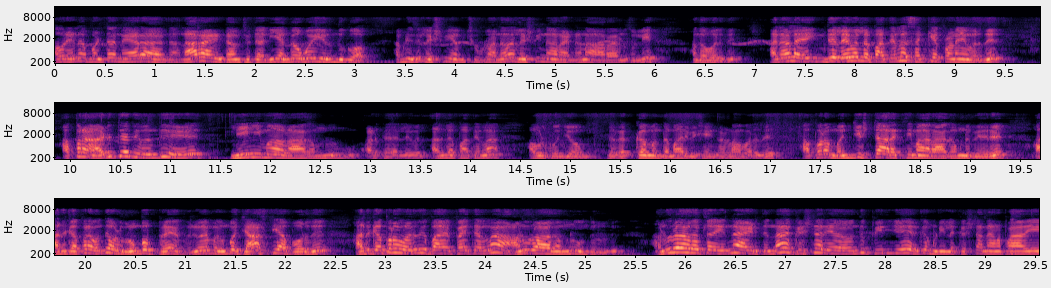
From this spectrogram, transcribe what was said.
அவர் என்ன பண்ணிட்டா நேராக நாராயணன் அனுப்பிச்சுட்டா நீ அங்கே போய் இருந்துக்கோ. அப்படின்னு சொல்லி லக்ஷ்மி அமுச்சு விட்றா. அதனால லக்ஷ்மி நாராயணன் ஆறான்னு சொல்லி அந்த வருது. அதனால் இந்த லெவலில் பார்த்தீங்கன்னா சக்கிய பிரணயம் வருது. அப்புறம் அடுத்தது வந்து நீலிமா ராகம்னு அடுத்த லெவல் அதில் பார்த்தீங்கன்னா அவளுக்கு கொஞ்சம் இந்த வெக்கம் அந்த மாதிரி விஷயங்கள்லாம் வருது. அப்புறம் மஞ்சிஷ்டா ரக்திமா ராகம்னு பேர். அதுக்கப்புறம் வந்து அவளுக்கு ரொம்ப ரொம்ப ஜாஸ்தியாக போகிறது அதுக்கப்புறம் வருது பா பார்த்தோம்னா அனுராகம்னு வந்துடுது அனுராகத்தில் என்ன ஆயிடுதுன்னா கிருஷ்ணர் வந்து பிரிஞ்சே இருக்க முடியல. கிருஷ்ணர் நினப்பாவே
